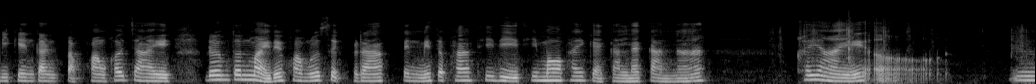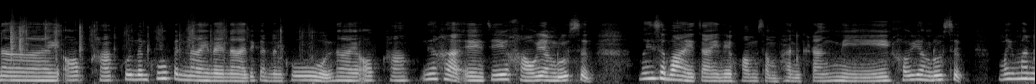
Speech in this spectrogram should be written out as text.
มีเกณฑ์การปรับความเข้าใจ เริ่มต้นใหม่ด้วยความรู้สึกรัก เป็นมิตรภาพที่ดีที่มอบให้แก่กันและกันนะ ขยายเอ่อ Nine of Cup คุณทั้งคู่เป็นนายนายนายด้วยกันทั้งคู่ Nine of Cup เนี่ยค่ะเอจี้เขายังรู้สึกไม่สบายใจในความสัมพันธ์ครั้งนี้เขายังรู้สึกไม่มั่น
